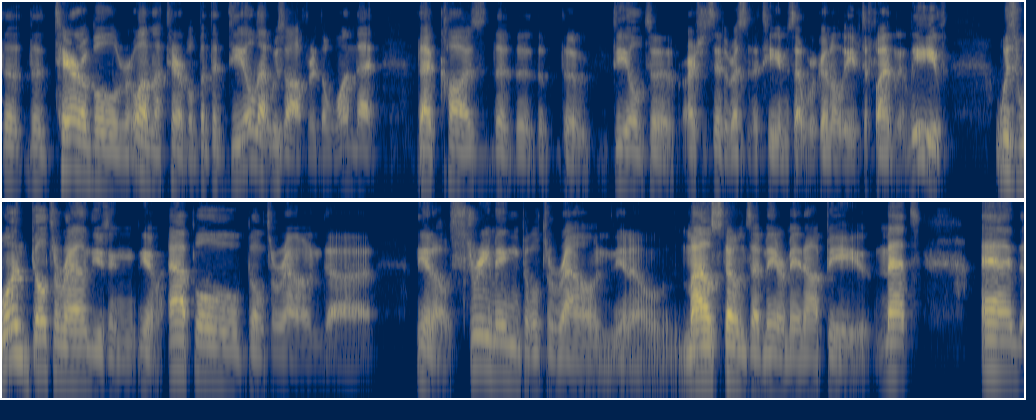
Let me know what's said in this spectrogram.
the the terrible well not terrible but the deal that was offered the one that that caused the the the, the deal to, or I should say, the rest of the teams that were going to leave to finally leave, was one built around using, you know, Apple, built around, uh, you know, streaming built around, you know, milestones that may or may not be met. And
